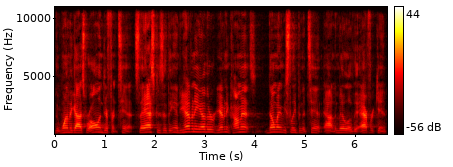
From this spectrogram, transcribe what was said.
The, one of the guys, we're all in different tents. They asked us at the end, Do you have any other, do you have any comments? Don't make me sleep in the tent out in the middle of the African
